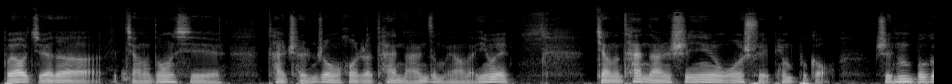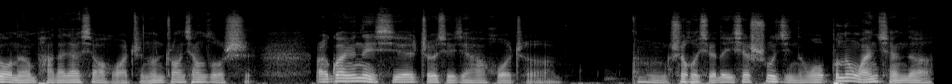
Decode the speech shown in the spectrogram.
不要觉得讲的东西太沉重或者太难怎么样的，因为讲的太难是因为我水平不够，水平不够呢，怕大家笑话，只能装腔作势。而关于那些哲学家或者嗯社会学的一些书籍呢，我不能完全的、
